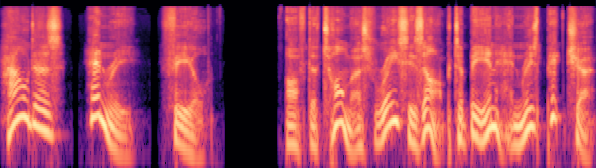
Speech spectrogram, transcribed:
How does Henry feel? After Thomas races up to be in Henry's picture.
